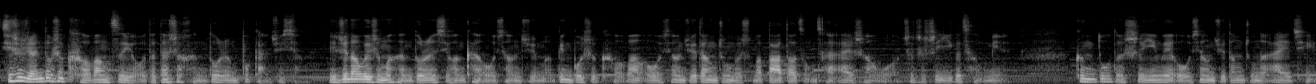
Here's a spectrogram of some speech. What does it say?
其实人都是渴望自由的，但是很多人不敢去想。你知道为什么很多人喜欢看偶像剧吗？并不是渴望偶像剧当中的什么霸道总裁爱上我，这只是一个层面，更多的是因为偶像剧当中的爱情，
